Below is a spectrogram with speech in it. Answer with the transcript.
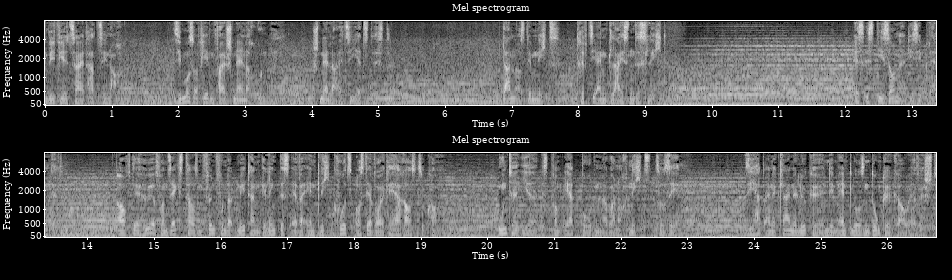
Wie viel Zeit hat sie noch? Sie muss auf jeden Fall schnell nach unten. Schneller als sie jetzt ist. Dann aus dem Nichts trifft sie ein gleißendes Licht. Es ist die Sonne, die sie blendet. Auf der Höhe von 6500 Metern gelingt es Eva endlich, kurz aus der Wolke herauszukommen. Unter ihr ist vom Erdboden aber noch nichts zu sehen. Sie hat eine kleine Lücke in dem endlosen Dunkelgrau erwischt.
